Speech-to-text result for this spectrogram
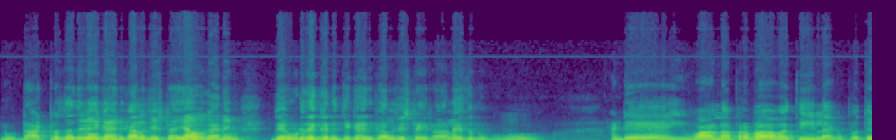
నువ్వు డాక్టర్ చదివే గైనకాలజిస్ట్ అయ్యావు కానీ దేవుడి దగ్గర నుంచి గైనకాలజిస్ట్ అయ్యి రాలేదు నువ్వు. అంటే ఇవాళ ప్రభావతి లేకపోతే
